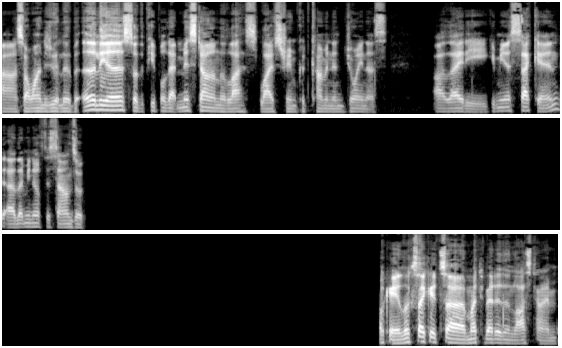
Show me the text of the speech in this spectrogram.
Uh, so I wanted to do it a little bit earlier so the people that missed out on the last live stream could come in and join us. Alrighty, give me a second. Uh, let me know if this sounds okay. Okay, it looks like it's uh, much better than last time.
